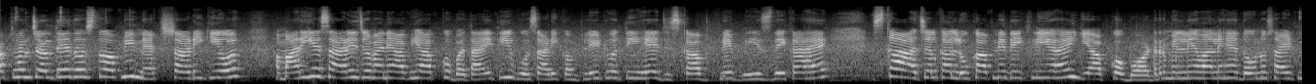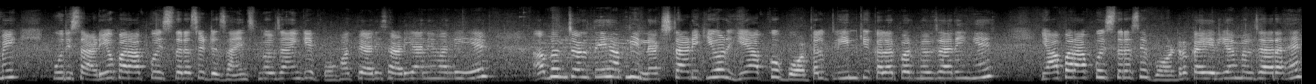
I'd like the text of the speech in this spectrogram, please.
अब हम चलते हैं दोस्तों अपनी नेक्स्ट साड़ी की ओर। हमारी ये साड़ी जो मैंने अभी आपको बताई थी, वो साड़ी कंप्लीट होती है, जिसका आपने बेस देखा है। इसका आंचल का लुक आपने देख लिया है। ये आपको बॉर्डर मिलने वाले हैं दोनों साइड में। पूरी साड़ियों पर आपको इस तरह से डिज़ाइंस मिल जाएँगे। बहुत प्यारी साड़ी आने वाली है। अब हम चलते हैं अपनी नेक्स्ट साड़ी की ओर। ये आपको बॉटल क्लीन के कलर पर मिल जा रही हैं। यहाँ पर आपको इस तरह से बॉर्डर का एरिया मिल जा रहा है।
